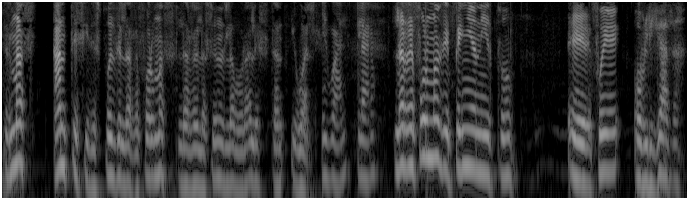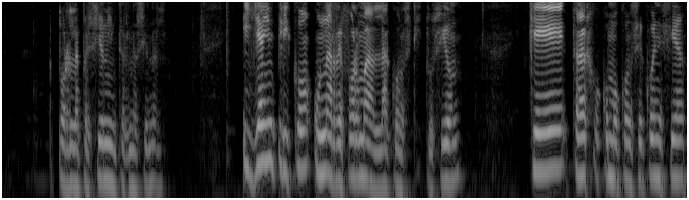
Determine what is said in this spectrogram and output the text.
Es más, antes y después de las reformas, las relaciones laborales están iguales. Igual, claro. La reforma de Peña Nieto eh, fue obligada por la presión internacional y ya implicó una reforma a la Constitución que trajo como consecuencia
